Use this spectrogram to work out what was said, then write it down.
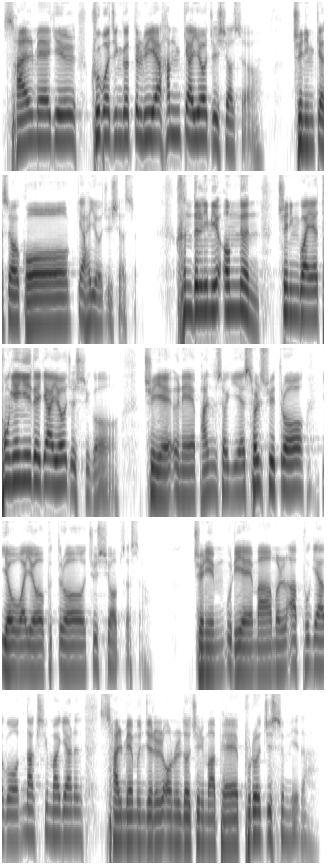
삶의 길 굽어진 것들 위에 함께하여 주셔서 주님께서 곱게 하여 주셔서 흔들림이 없는 주님과의 동행이 되게 하여 주시고 주의 은혜의 반석 위에 설 수 있도록 여호와여 붙들어 주시옵소서. 주님 우리의 마음을 아프게 하고 낙심하게 하는 삶의 문제를 오늘도 주님 앞에 부러짓습니다.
